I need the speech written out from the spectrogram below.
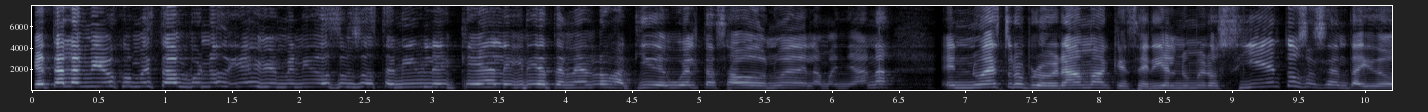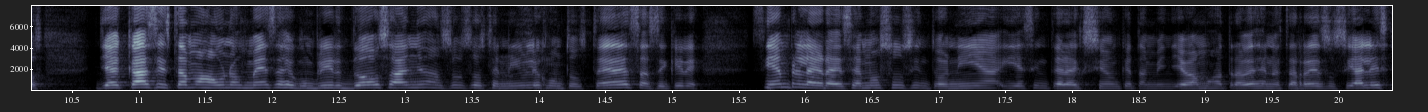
¿Qué tal amigos? ¿Cómo están? Buenos días y bienvenidos a Sur Sostenible. Qué alegría tenerlos aquí de vuelta sábado 9 de la mañana en nuestro programa que sería el número 162. Ya casi estamos a unos meses de cumplir dos años en Sur Sostenible junto a ustedes, así que siempre le agradecemos su sintonía y esa interacción que también llevamos a través de nuestras redes sociales,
